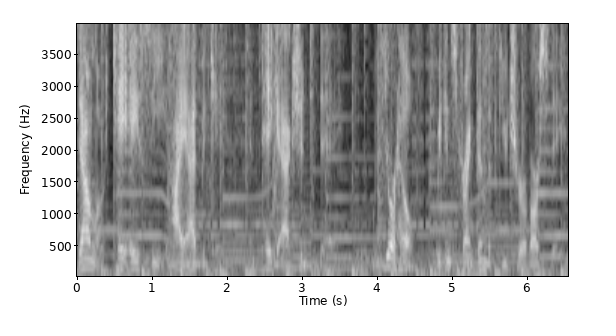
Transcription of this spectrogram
Download KAC iAdvocate and take action today. With your help, we can strengthen the future of our state.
